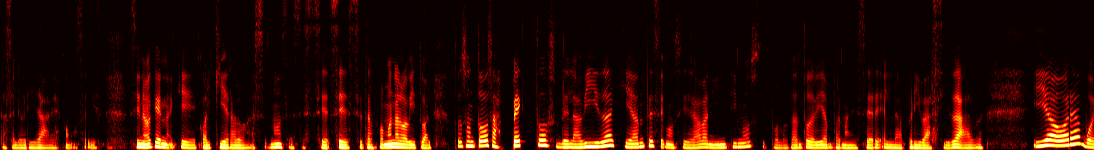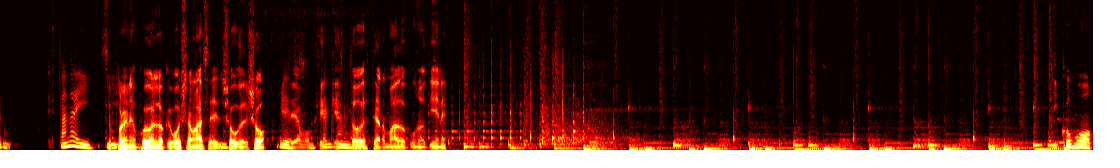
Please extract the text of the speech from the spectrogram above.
las celebridades, como se dice, sino que, que cualquiera lo hace, ¿no? se, se, se transforma en algo habitual. Entonces son todos aspectos de la vida que antes se consideraban íntimos y por lo tanto debían permanecer en la privacidad. Y ahora, bueno, están ahí. Se ponen en juego en lo que vos llamás el show del show, digamos, que, es todo este armado que uno tiene. ¿Y cómo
